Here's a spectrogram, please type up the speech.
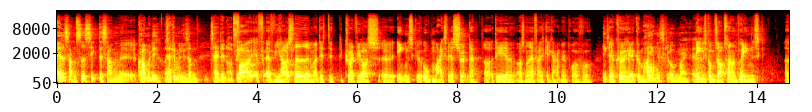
alle sammen sidder og set det samme øh, comedy, og så kan man ligesom tage den op. Ikke? For at vi har også lavet, og det, det, det kørte vi også, øh, engelske open mics hver søndag, og det er også noget, jeg faktisk er i gang med at prøve at få til at køre her i København. Engelske open mic. Altså, engelsk så optræder man på engelsk. Øh,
